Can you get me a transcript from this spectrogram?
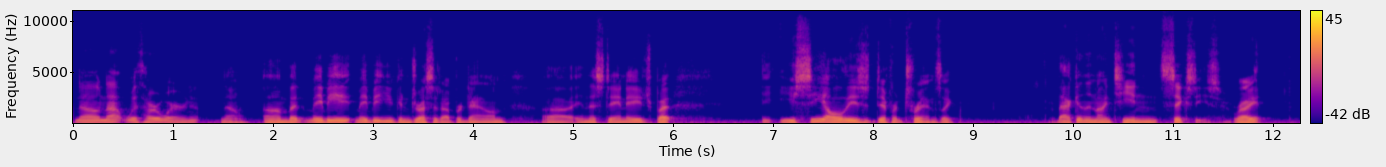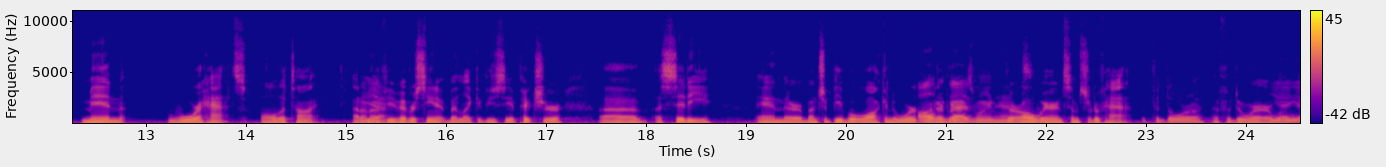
no, not with her wearing it. No, um, but maybe maybe you can dress it up or down uh, in this day and age. But you see all these different trends. Like back in the 1960s, right? Men wore hats all the time. I don't know if you've ever seen it, but like if you see a picture of a city and there are a bunch of people walking to work, All whatever, the guys wearing hats. they're all wearing some sort of hat, a fedora. a fedora, or Yeah, wha- yeah,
